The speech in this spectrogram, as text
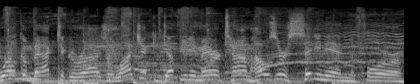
Welcome back to Garage Logic. Deputy Mayor Tom Hauser sitting in for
